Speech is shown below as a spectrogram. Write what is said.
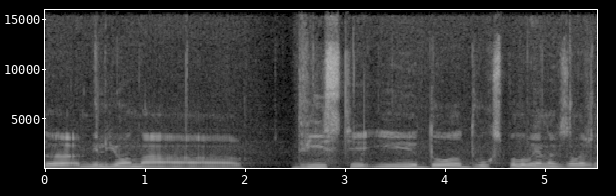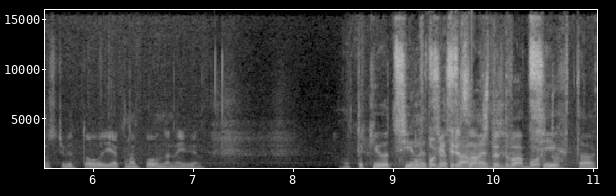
е, мільйона двісті і до двох з половиною, в залежності від того, як наповнений він. От такі от ціни. Бо в повітрі це саме завжди два борти. Цих, так.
